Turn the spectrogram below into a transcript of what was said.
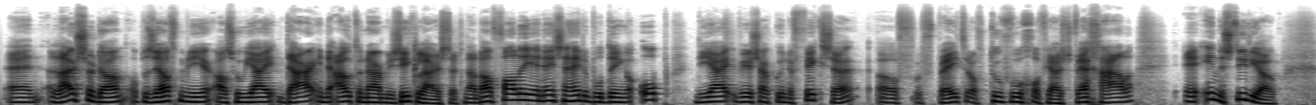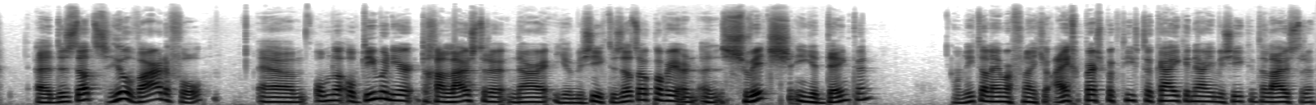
En luister dan op dezelfde manier als hoe jij daar in de auto naar muziek luistert. Nou, dan vallen je ineens een heleboel dingen op die jij weer zou kunnen fixen, of verbeteren, of toevoegen, of juist weghalen in de studio. Dus dat is heel waardevol. Um, om op die manier te gaan luisteren naar je muziek. Dus dat is ook alweer een, een switch in je denken. Om niet alleen maar vanuit je eigen perspectief te kijken naar je muziek en te luisteren,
